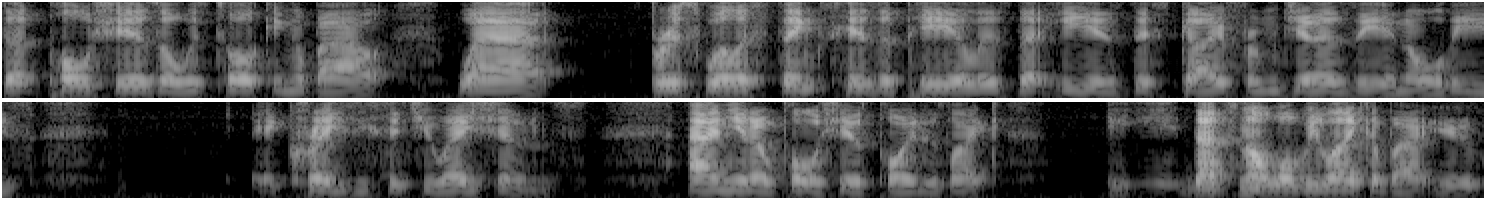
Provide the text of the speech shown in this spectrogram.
that Paul Scheer's always talking about where Bruce Willis thinks his appeal is that he is this guy from Jersey in all these crazy situations, and you know Paul Scheer's point is like, that's not what we like about you.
